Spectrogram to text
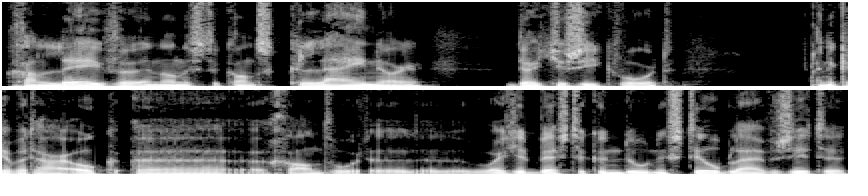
gaan leven en dan is de kans kleiner dat je ziek wordt. En ik heb het haar ook eh, geantwoord. Eh, wat je het beste kunt doen is stil blijven zitten,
